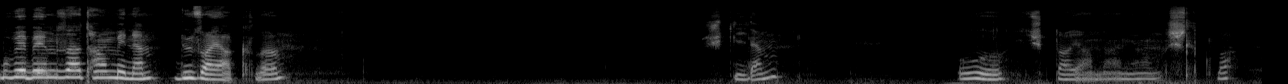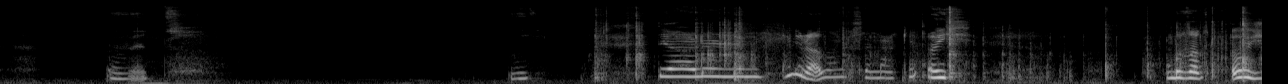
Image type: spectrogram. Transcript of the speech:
Bu bebeğim zaten benim. Düz ayaklı. Şekilde. çıktı ayağımdan yanlışlıkla. Evet. Uy. Diğerlerini birazdan göstermek Ay. Bu zaten ay.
